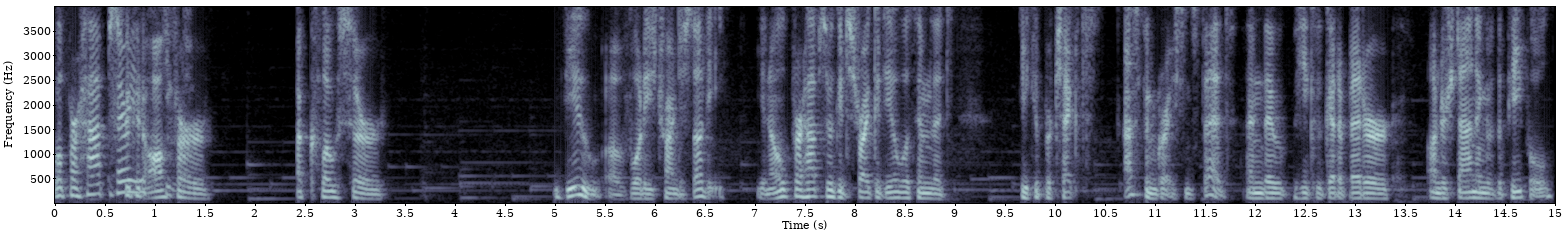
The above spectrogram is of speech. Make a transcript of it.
Well, perhaps Very we could astute. offer a closer view of what he's trying to study. You know, perhaps we could strike a deal with him that he could protect Aspen Grace instead, and that he could get a better understanding of the people.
